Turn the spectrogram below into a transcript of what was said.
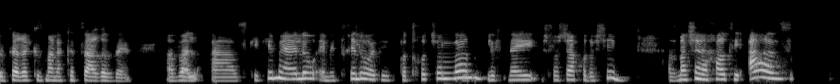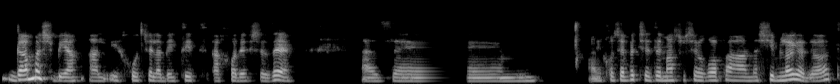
בפרק זמן הקצר הזה, אבל הזקיקים האלו, הם התחילו את ההתפתחות שלהם לפני שלושה חודשים. אז מה שאכלתי אז, גם משפיע על איכות של הביצית החודש הזה. אז אה, אני חושבת שזה משהו שרוב הנשים לא יודעות,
